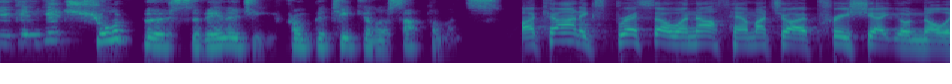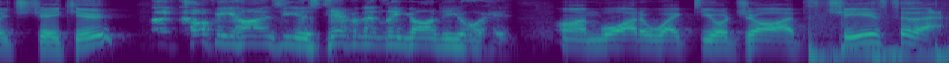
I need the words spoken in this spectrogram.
you can get short bursts of energy from particular supplements. I can't express so enough how much I appreciate your knowledge, GQ. That coffee, Hinesy, has definitely gone to your head. I'm wide awake to your jibes. Cheers to that.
